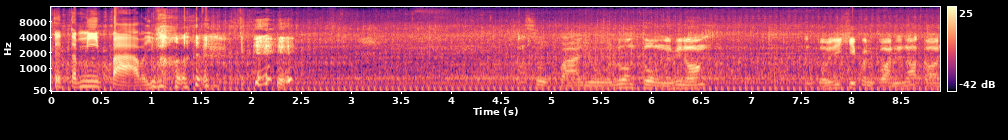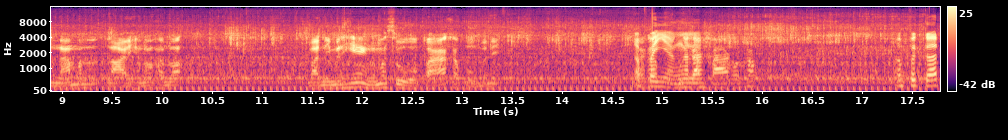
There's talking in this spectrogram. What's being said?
เป็นตะมีป่าไปอยู่ สูบปลาอยู่ล่วงตรงเลยพี่น้องเป็นตัวที่คลิปก่อนๆนะเนาะตอนน้ำมันลายเนาะครับเนาะวันนี้มันแห้งแล้วมาสู่ปลาครับผมวันนี้เอาไปอย่างนั้นนะปลาครับเอาไปกัด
